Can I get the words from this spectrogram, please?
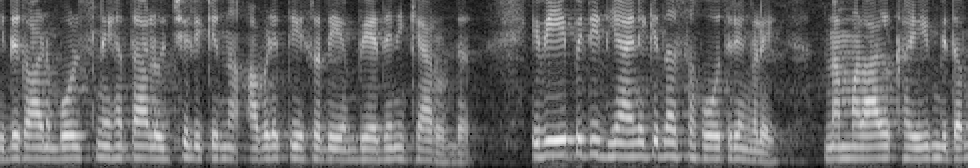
ഇത് കാണുമ്പോൾ സ്നേഹത്താൽ ഉജ്ജ്വലിക്കുന്ന അവിടുത്തെ ഹൃദയം വേദനിക്കാറുണ്ട്. ഇവയെപ്പറ്റി ധ്യാനിക്കുന്ന സഹോദരങ്ങളെ നമ്മളാൽ കഴിയും വിധം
